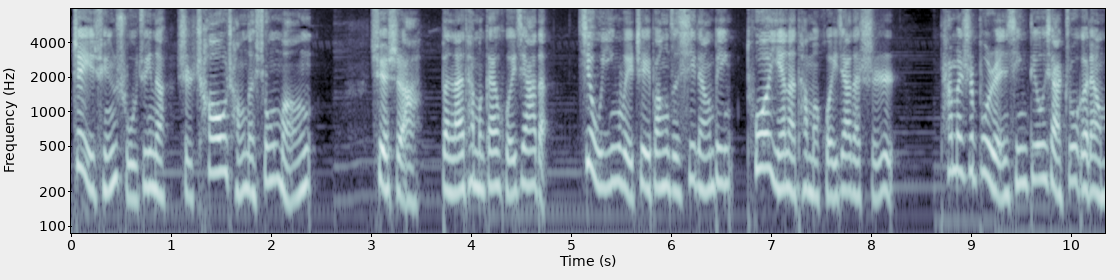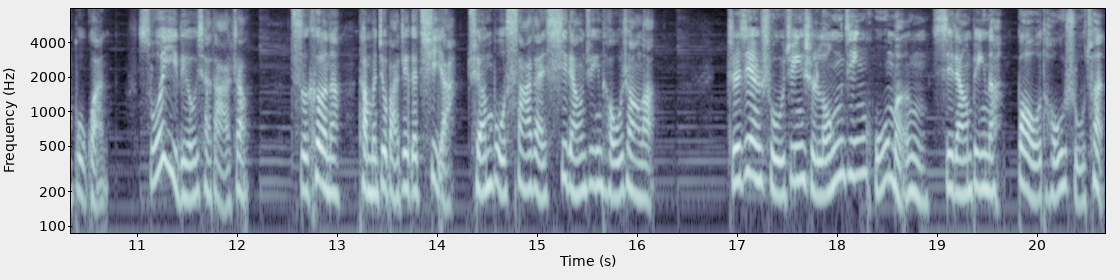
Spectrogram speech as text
这群蜀军呢是超常的凶猛，确实啊，本来他们该回家的，就因为这帮子西凉兵拖延了他们回家的时日，他们是不忍心丢下诸葛亮不管，所以留下打仗。此刻呢，他们就把这个气啊全部撒在西凉军头上了。只见蜀军是龙精虎猛，西凉兵呢抱头鼠窜，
